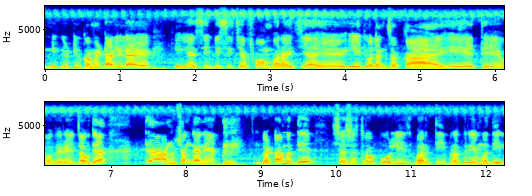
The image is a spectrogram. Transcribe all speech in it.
निगेटिव्ह कमेंट आलेले आहे की एस सी बी सीचे फॉर्म भरायचे आहे एजवाल्यांचं काय हे ते वगैरे जाऊ द्या. त्या अनुषंगाने गटामध्ये सशस्त्र पोलीस भरती प्रक्रियेमधील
